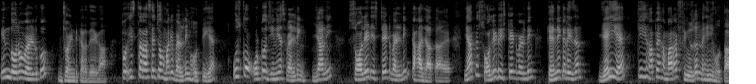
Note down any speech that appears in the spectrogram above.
इन दोनों वेल्ड को ज्वाइंट कर देगा। तो इस तरह से जो हमारी वेल्डिंग होती है, उसको ऑटोजीनियस वेल्डिंग यानी सॉलिड स्टेट वेल्डिंग कहा जाता है। यहाँ पे सॉलिड स्टेट वेल्डिंग कहने का रीज़न यही है कि यहाँ पे हमारा फ्यूज़न नहीं होता।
